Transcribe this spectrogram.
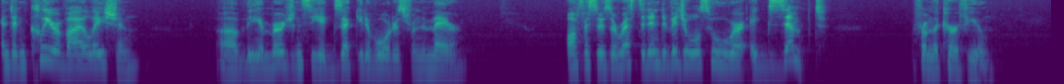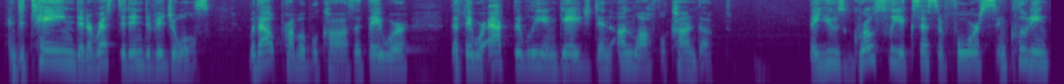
and in clear violation of the emergency executive orders from the mayor. Officers arrested individuals who were exempt from the curfew and detained and arrested individuals without probable cause that they were that they were actively engaged in unlawful conduct. They used grossly excessive force, including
